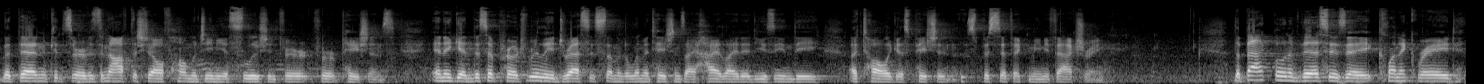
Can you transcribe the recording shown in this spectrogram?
that then can serve as an off-the-shelf homogeneous solution for, for patients. And again, this approach really addresses some of the limitations I highlighted using the autologous patient-specific manufacturing. The backbone of this is a clinic-grade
